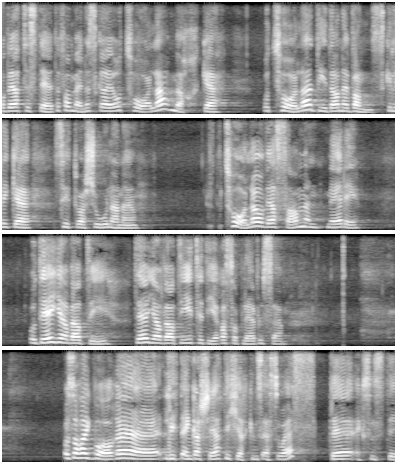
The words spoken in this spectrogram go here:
å være til stede for mennesker er å tåle mørket Å tåle de der vanskelige situasjonene. Tåle å være sammen med dem. Og det gir verdi. Det gir verdi til deres opplevelse. Og så har jeg vært litt engasjert i Kirkens SOS. Det, jeg synes de,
